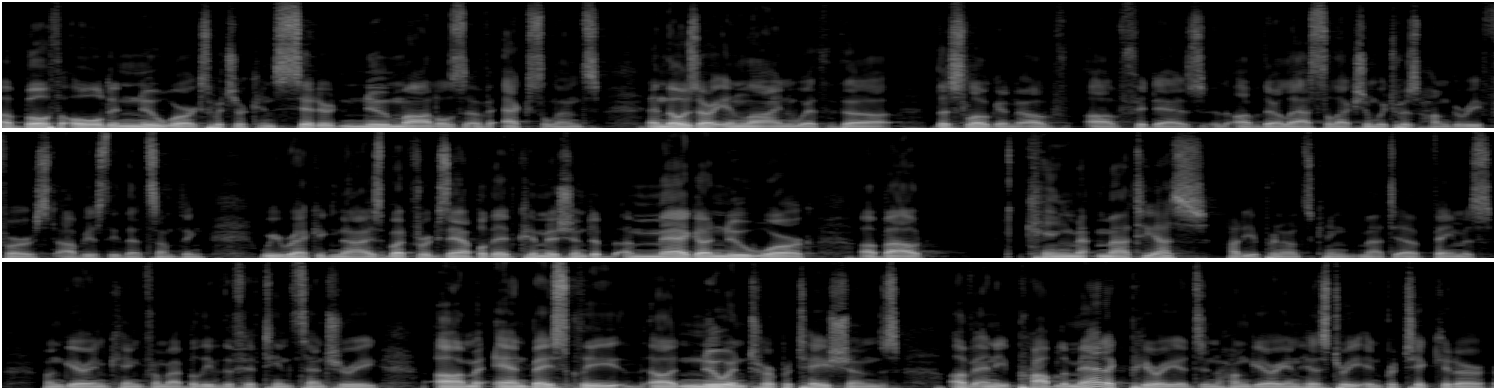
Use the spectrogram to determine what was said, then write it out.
of both old and new works, which are considered new models of excellence, and those are in line with the, the slogan of, of Fidesz, of their last election, which was Hungary first. Obviously, that's something we recognize. But for example, they've commissioned a, a mega new work about King Matthias, how do you pronounce King Matthias, famous Hungarian king from, I believe, the 15th century, um, and basically uh, new interpretations of any problematic periods in Hungarian history, in particular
